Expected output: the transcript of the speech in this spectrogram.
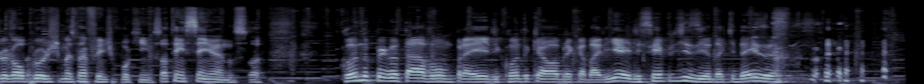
jogar o Project mais pra frente um pouquinho. Só tem 100 anos só. Quando perguntavam pra ele quando que a obra acabaria, ele sempre dizia daqui 10 anos.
